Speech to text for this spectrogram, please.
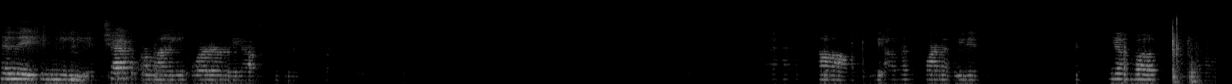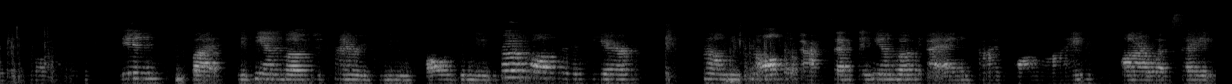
and they can be a check or money order made out to the Jersey Shore area. And, um, the other form that we did discuss in the handbook, you know, in, but the handbook just kind of reviews all of the new protocols for this year. Um, you can also access the handbook at any time online on our website.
